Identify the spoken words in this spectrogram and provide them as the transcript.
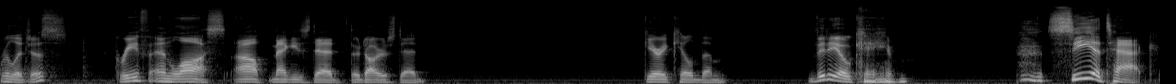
religious. Grief and loss. Oh, Maggie's dead. Their daughter's dead. Gary killed them. Video game. sea Attack.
